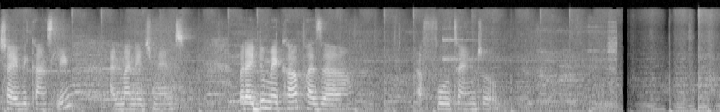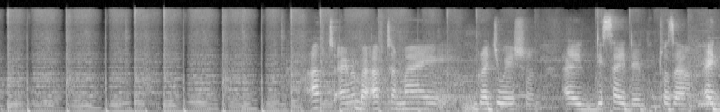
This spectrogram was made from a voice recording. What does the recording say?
HIV counseling and management. But I do makeup as a, a full-time job. After, I remember after my graduation, I decided it was a I,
